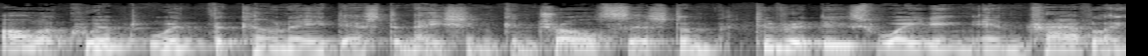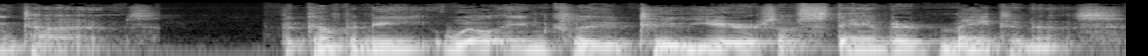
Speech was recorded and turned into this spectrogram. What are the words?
all equipped with the Kone destination control system to reduce waiting and traveling times. The company will include two years of standard maintenance.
